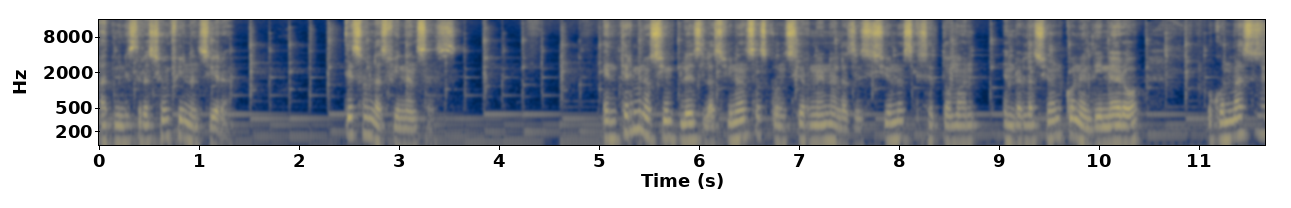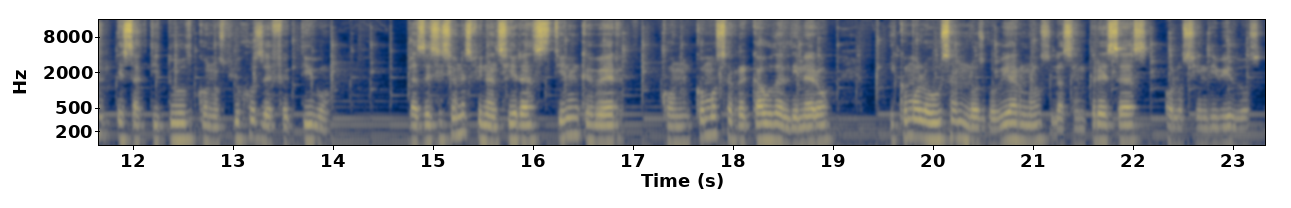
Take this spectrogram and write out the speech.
Administración financiera. ¿Qué son las finanzas? En términos simples, las finanzas conciernen a las decisiones que se toman en relación con el dinero o con más exactitud con los flujos de efectivo. Las decisiones financieras tienen que ver con cómo se recauda el dinero y cómo lo usan los gobiernos, las empresas o los individuos.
